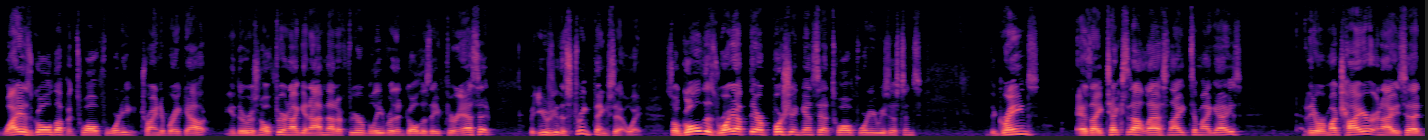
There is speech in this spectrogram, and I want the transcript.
Why is gold up at 1240 trying to break out? There is no fear. And again, I'm not a fear believer that gold is a fear asset, but usually the street thinks that way. So gold is right up there pushing against that 1240 resistance. The grains, as I texted out last night to my guys, they were much higher. And I said,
